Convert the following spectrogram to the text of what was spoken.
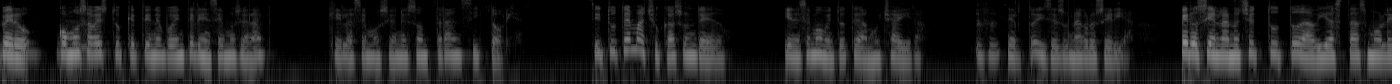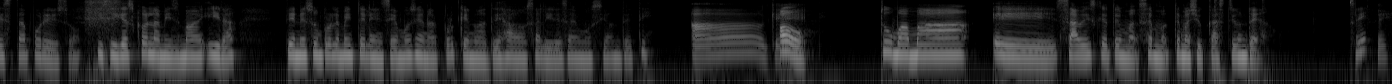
Pero, ¿cómo Mm, sabes tú que tienes buena inteligencia emocional? Que las emociones son transitorias. Si tú te machucas un dedo y en ese momento te da mucha ira, ujú. ¿cierto? Dices una grosería. Pero si en la noche tú todavía estás molesta por eso y sigues con la misma ira, tienes un problema de inteligencia emocional porque no has dejado salir esa emoción de ti. Ah, ok. Oh, tu mamá eh, sabes que te, ma- se ma- te machucaste un dedo, ¿sí? Sí.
